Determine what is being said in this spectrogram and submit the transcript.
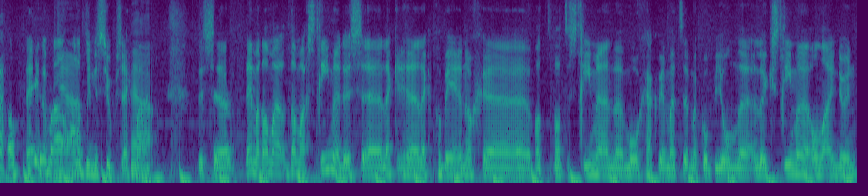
helemaal Ja. alles in de soep, zeg Ja. maar. Dus eh, nee, maar dan maar, dan maar streamen. Dus eh, lekker, eh, lekker proberen nog eh, wat, wat te streamen. En eh, morgen ga ik weer met eh, mijn compagnon eh, een leuke stream eh, online doen.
